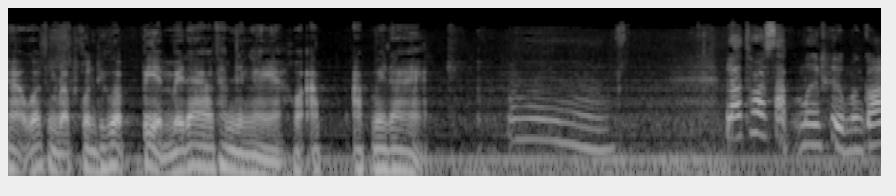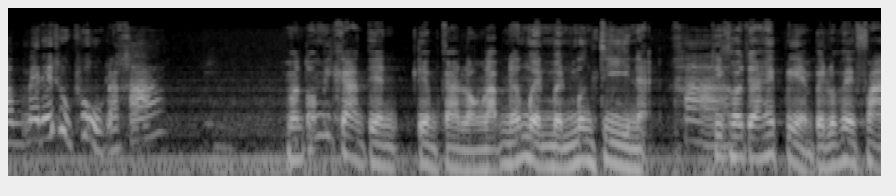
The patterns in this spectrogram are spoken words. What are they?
ฮะ ว่าสำหรับคนที่แบบเปลี่ยนไม่ได้เขาทำยังไงอะเขาอัพอัพไม่ได้อะอืมแล้วโทรศัพท์มือถือมันก็ไม่ได้ถูกๆนะคะ มันต้องมีการเตรียมเตรียมการรองรับเนื้อะเหมือนเหมือนเมืองจีนอะค่ะที่เขาจะให้เปลี่ยนเป็นรถไฟฟ้า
